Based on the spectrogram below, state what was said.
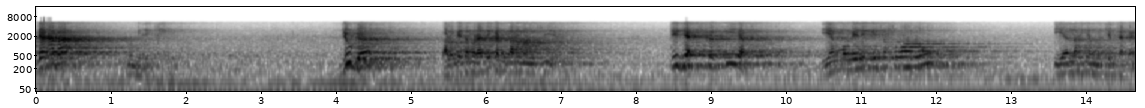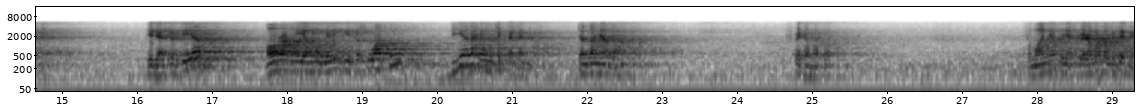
dan apa? Memiliki. Juga, kalau kita perhatikan para manusia, tidak setiap yang memiliki sesuatu ialah yang menciptakannya. Tidak setiap orang yang memiliki sesuatu dialah yang menciptakannya. Contohnya apa? Sepeda motor. Semuanya punya sepeda motor di sini.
